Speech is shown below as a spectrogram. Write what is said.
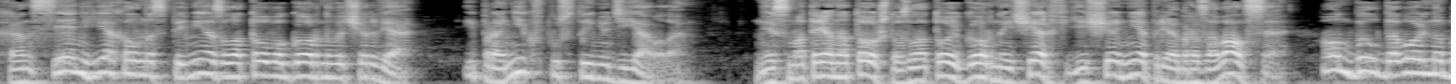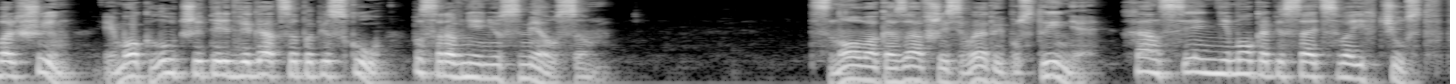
Хан Сень ехал на спине золотого горного червя и проник в пустыню дьявола. Несмотря на то, что золотой горный червь еще не преобразовался, он был довольно большим и мог лучше передвигаться по песку по сравнению с Меусом. Снова оказавшись в этой пустыне, Хан Сень не мог описать своих чувств.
